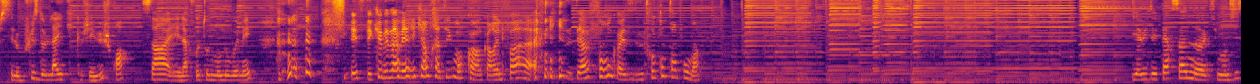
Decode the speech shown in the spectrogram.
c'est le plus de likes que j'ai eu, je crois. Ça et la photo de mon nouveau-né. et c'était que des Américains pratiquement, quoi. Encore une fois, ils étaient à fond, quoi. Ils étaient trop contents pour moi. Il y a eu des personnes euh, qui m'ont dit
